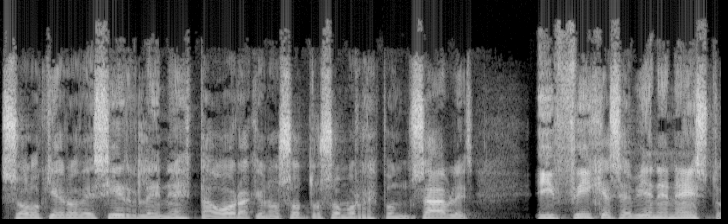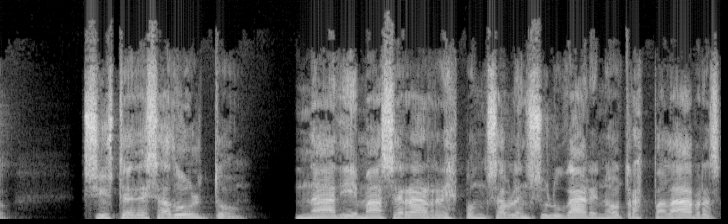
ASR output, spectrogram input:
Solo quiero decirle en esta hora que nosotros somos responsables y fíjese bien en esto. Si usted es adulto, nadie más será responsable en su lugar. En otras palabras,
